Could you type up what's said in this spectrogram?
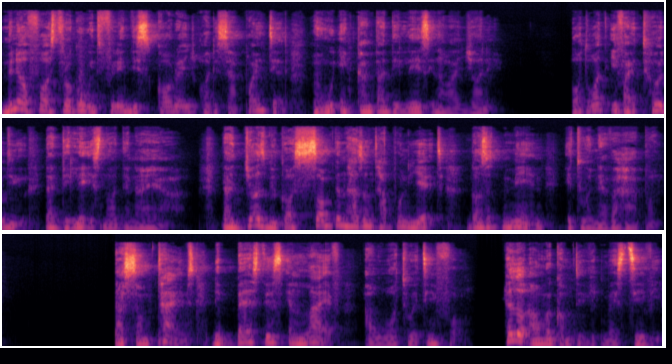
Many of us struggle with feeling discouraged or disappointed when we encounter delays in our journey. But what if I told you that delay is not denial? That just because something hasn't happened yet doesn't mean it will never happen. That sometimes the best things in life are worth waiting for. Hello and welcome to Vicmex TV.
